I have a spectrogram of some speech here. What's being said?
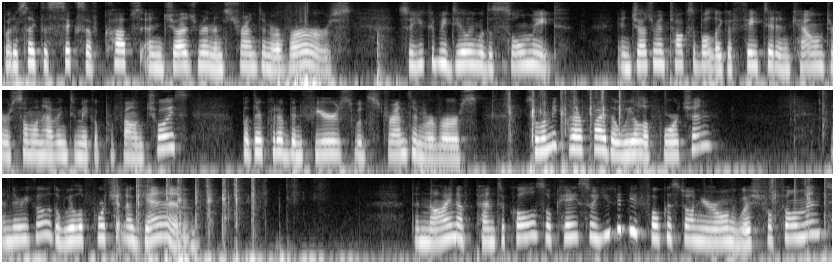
But it's like the Six of Cups and Judgment and Strength in reverse. So you could be dealing with a soulmate. And Judgment talks about like a fated encounter, someone having to make a profound choice, but there could have been fears with Strength in reverse. So let me clarify the Wheel of Fortune. And there you go, the Wheel of Fortune again. The Nine of Pentacles. Okay, so you could be focused on your own wish fulfillment.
